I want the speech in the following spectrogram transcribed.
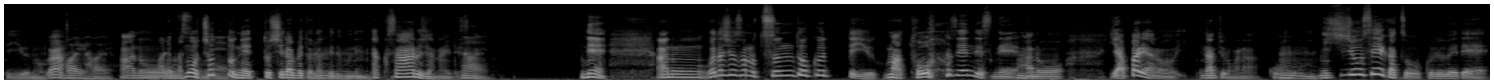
ていうのが、はいはい。あのもうちょっとネット調べただけでもね、うんうん。たくさんあるじゃないですか。はい。であの私はその積んどくっていうまあ当然ですね、うん。あのやっぱりあのなんていうのかなこう、うんうん。日常生活を送る上で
